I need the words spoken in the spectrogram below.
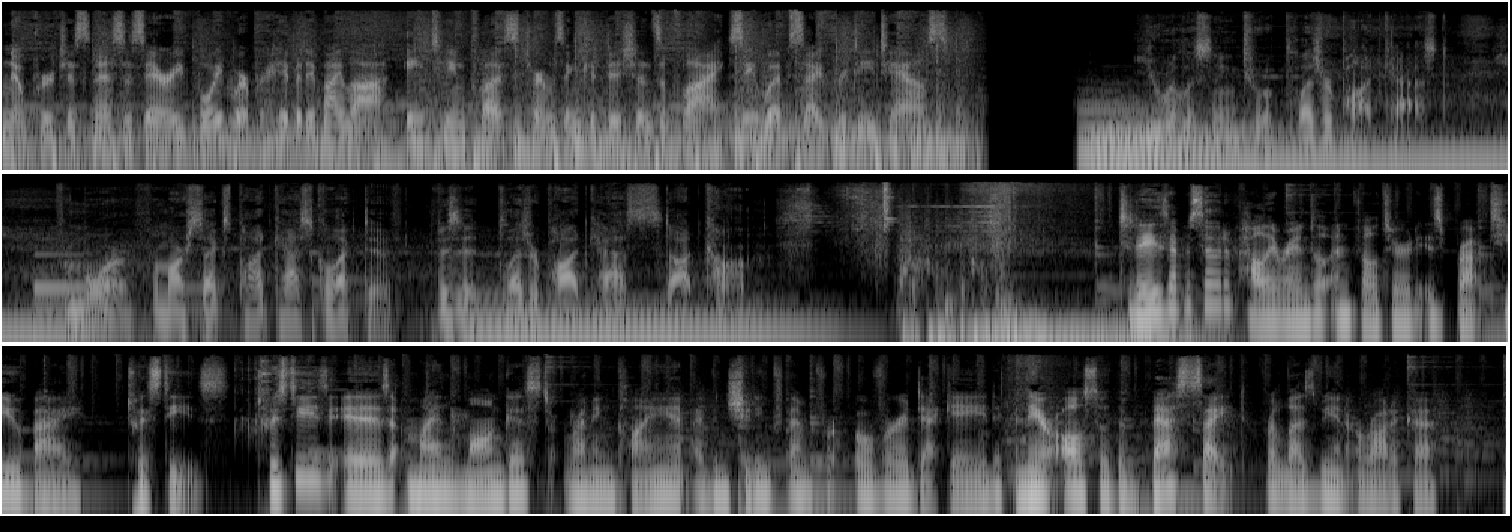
No purchase necessary. Void where prohibited by law. 18 plus terms and conditions apply. See website for details. You are listening to a pleasure podcast. For more from our sex podcast collective, visit pleasurepodcasts.com. Today's episode of Holly Randall Unfiltered is brought to you by Twistys. Twistys is my longest running client. I've been shooting for them for over a decade, and they are also the best site for lesbian erotica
